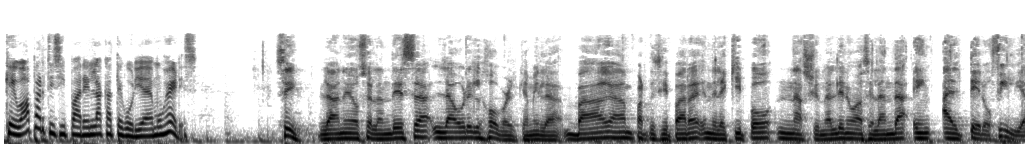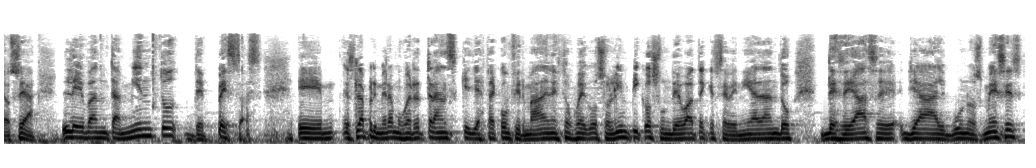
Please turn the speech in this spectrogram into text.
que va a participar en la categoría de mujeres. Sí, la neozelandesa Laurel Hobart, Camila, va a participar en el equipo nacional de Nueva Zelanda en alterofilia, o sea, levantamiento de pesas. Eh, es la primera mujer trans que ya está confirmada en estos Juegos Olímpicos, un debate que se venía dando desde hace ya algunos meses.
